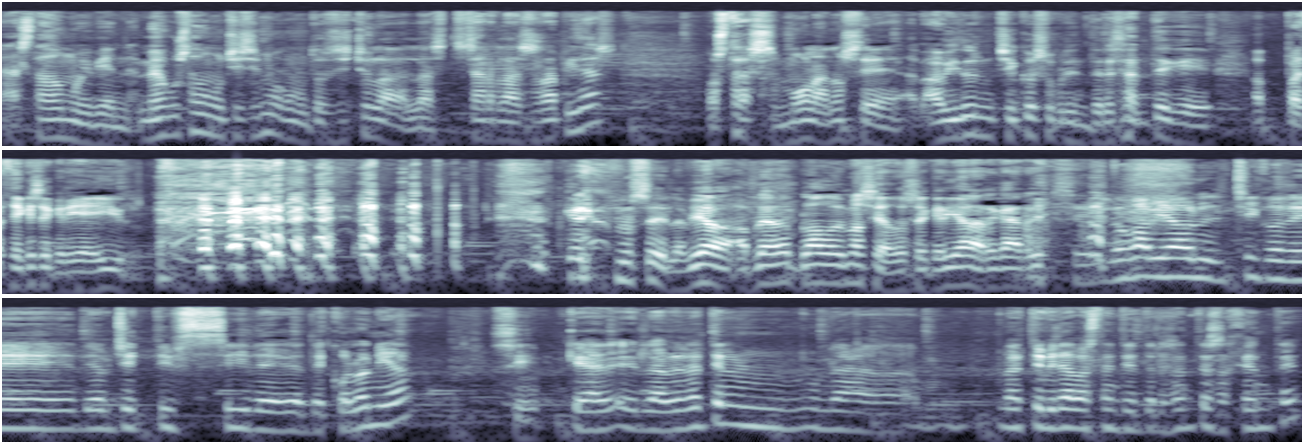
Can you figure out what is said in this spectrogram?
ha estado muy bien. Me ha gustado muchísimo, como tú has dicho, la- las charlas rápidas. Ostras, mola, no sé. Ha habido un chico súper interesante que parecía que se quería ir. Que, no sé, le había, hablado demasiado, se quería alargar. Sí, luego había el chico de, de Objective-C de, de Colonia, Sí. que eh, la verdad tienen una, una actividad bastante interesante esa gente,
